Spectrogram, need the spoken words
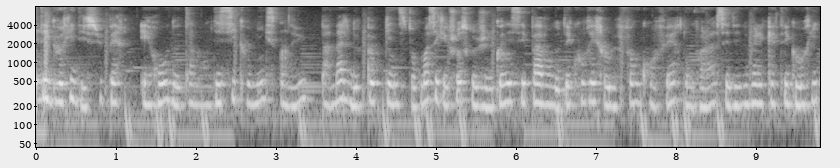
Catégorie des super-héros, notamment DC Comics, on a eu pas mal de pop pins. Donc moi c'est quelque chose que je ne connaissais pas avant de découvrir le Funko Fair. Donc voilà, c'est des nouvelles catégories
